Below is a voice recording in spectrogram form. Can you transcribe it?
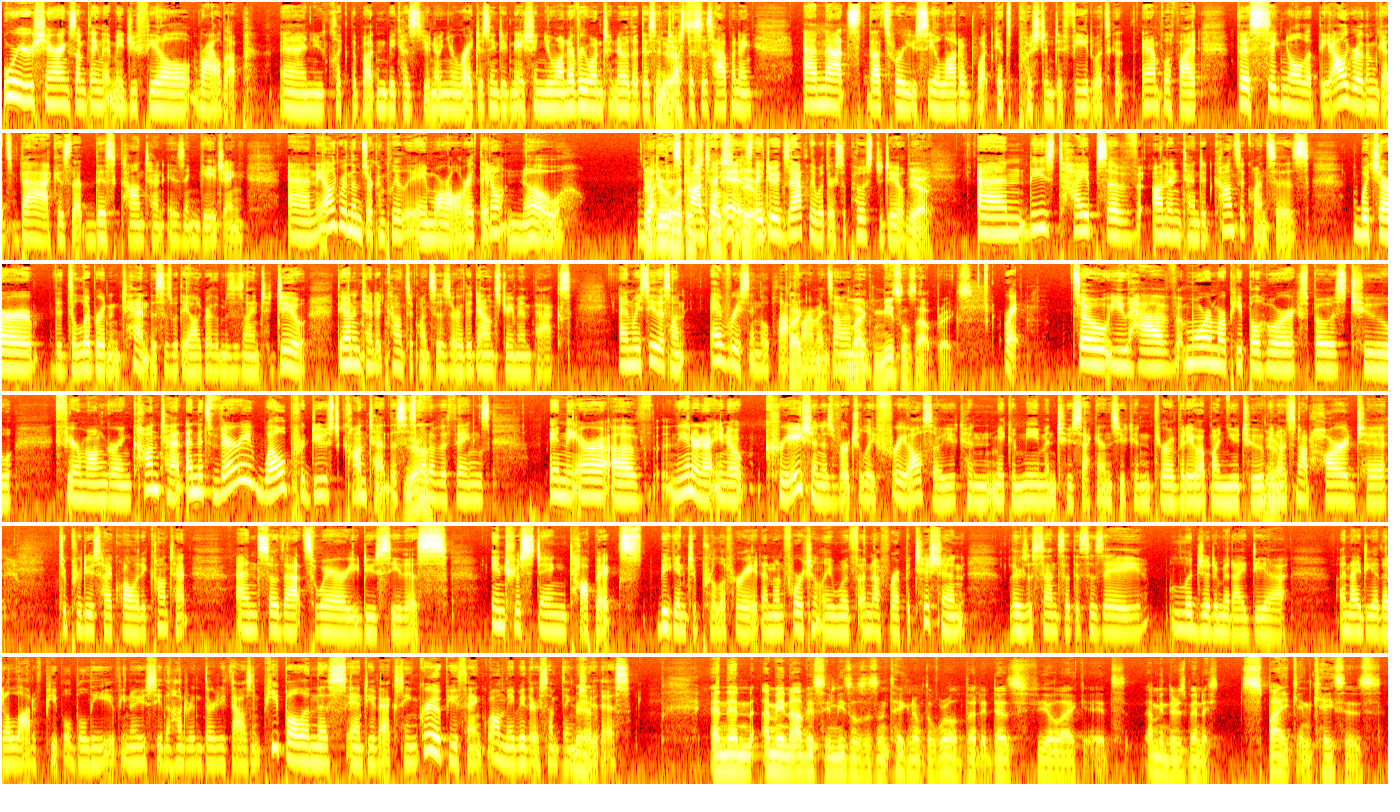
or you're sharing something that made you feel riled up. And you click the button because you know in your righteous indignation you want everyone to know that this injustice is happening, and that's that's where you see a lot of what gets pushed into feed, what's gets amplified. The signal that the algorithm gets back is that this content is engaging, and the algorithms are completely amoral, right? They don't know what this what content is. They do exactly what they're supposed to do. Yeah. And these types of unintended consequences which are the deliberate intent. This is what the algorithm is designed to do. The unintended consequences are the downstream impacts. And we see this on every single platform. Like, it's on like measles outbreaks. Right. So you have more and more people who are exposed to fear mongering content, and it's very well produced content. This is Yeah. one of the things in the era of the internet, you know, creation is virtually free also. You can make a meme in two seconds, you can throw a video up on YouTube. You know, it's not hard to to produce high quality content. And so that's where you do see this interesting topics begin to proliferate. And unfortunately, with enough repetition, there's a sense that this is a legitimate idea, an idea that a lot of people believe. You know, you see the 130,000 people in this anti vaccine group, you think, well, maybe there's something Yeah. to this. And then, I mean, obviously, measles isn't taking over the world, but it does feel like it's. I mean, there's been a spike in cases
